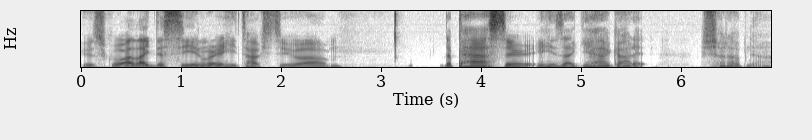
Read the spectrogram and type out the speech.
he was cool. I like the scene where he talks to um the pastor. He's like, "Yeah, I got it. Shut up now."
